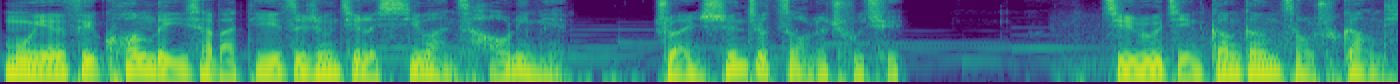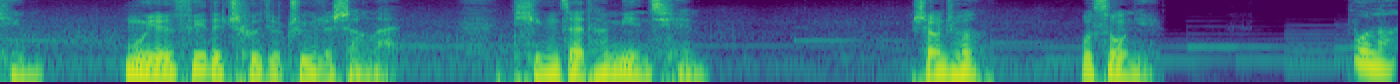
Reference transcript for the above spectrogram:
穆言飞哐的一下把碟子扔进了洗碗槽里面，转身就走了出去。季如锦刚刚走出岗亭，穆言飞的车就追了上来，停在他面前。上车，我送你。不了。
